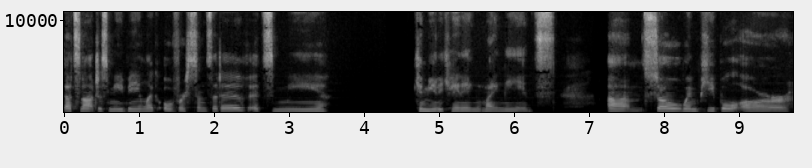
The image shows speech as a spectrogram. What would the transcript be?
that's not just me being like oversensitive, it's me communicating my needs. Um, so when people are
